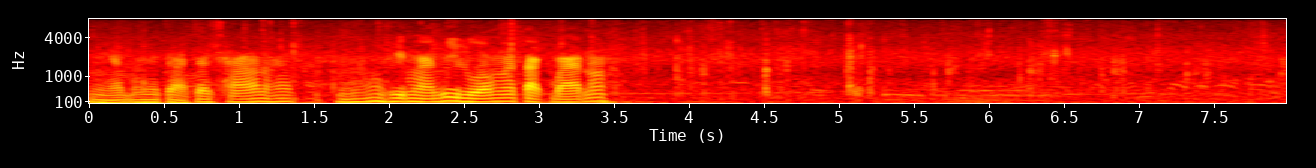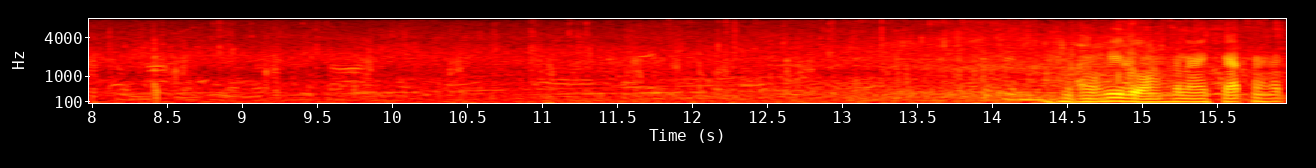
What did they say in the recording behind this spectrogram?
นี่ครับบรรยากาศเช้าๆนะครับอืมทีมงานพี่หลวงมาตักบาตรเนาะ พี่หลวงทนายแคทนะครับ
